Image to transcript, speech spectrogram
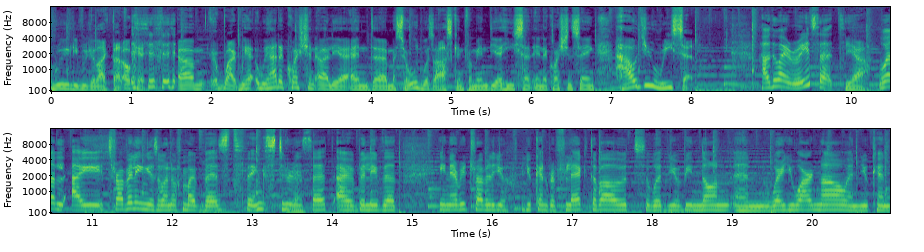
really, really like that. Okay, um, right. We, we had a question earlier, and uh, Masood was asking from India. He sent in a question saying, "How do you reset?" How do I reset? Yeah, Well, I traveling is one of my best things to Yeah. reset. I believe that in every travel you you can reflect about what you've been done and where you are now, and you can.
